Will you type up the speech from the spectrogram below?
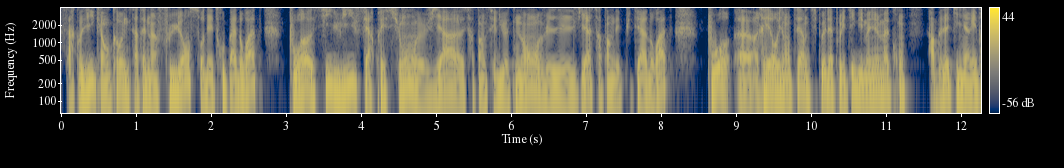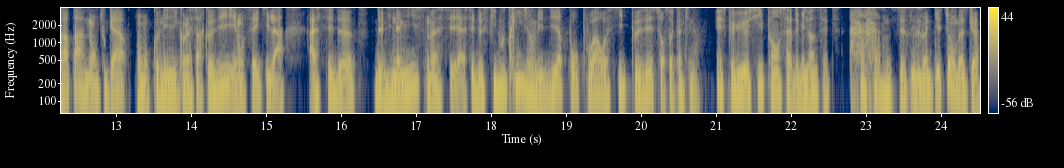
Sarkozy, qui a encore une certaine influence sur des troupes à droite, pourra aussi lui faire pression euh, via euh, certains de ses lieutenants, via certains députés à droite, pour réorienter un petit peu la politique d'Emmanuel Macron. Alors peut-être qu'il n'y arrivera pas, mais en tout cas, on connaît Nicolas Sarkozy et on sait qu'il a assez de, de dynamisme, assez, assez de filouterie, j'ai envie de dire, pour pouvoir aussi peser sur ce quinquennat. Est-ce que lui aussi pense à 2027 C'est une bonne question parce que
